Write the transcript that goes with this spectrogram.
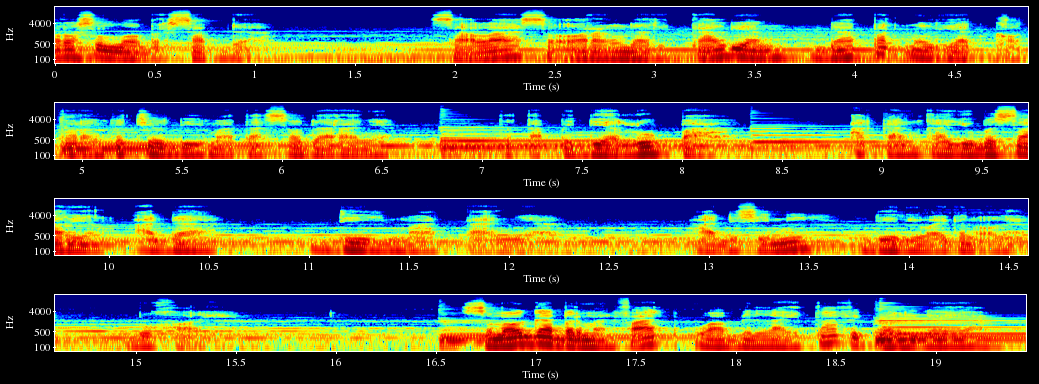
Rasulullah bersabda, Salah seorang dari kalian dapat melihat kotoran kecil di mata saudaranya, tetapi dia lupa akan kayu besar yang ada di matanya. Hadis ini diriwayatkan oleh Bukhari. Semoga bermanfaat. Wabillahi taufiq walhidayah.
